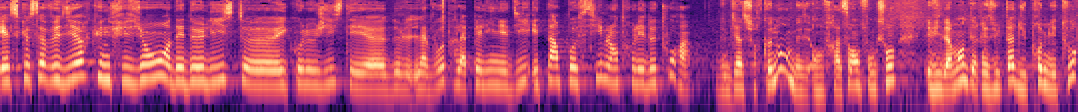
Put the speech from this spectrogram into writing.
Est-ce que ça veut dire qu'une fusion des deux listes euh, écologistes et euh, de la vôtre, l'appel inédit, est impossible entre les deux tours? Bien sûr que non, mais on fera ça en fonction évidemment des résultats du premier tour.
